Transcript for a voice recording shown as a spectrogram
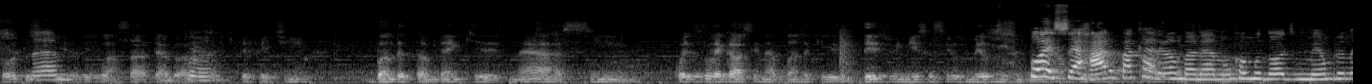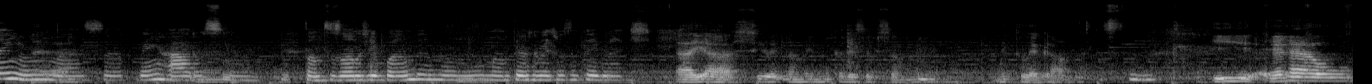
Todos né? que eles lançaram até agora, Pô. perfeitinho. Banda também que, né, assim, coisas legais assim na banda que desde o início, assim, os mesmos. Pô, isso é membros, raro né, pra caramba, né? Nunca mudou de membro nenhum, É. né? Isso é bem raro, assim. Tantos anos de banda, não manter os mesmos integrantes. Aí a Shirley também nunca decepcionou. Muito legal. né? Sim. E é o.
